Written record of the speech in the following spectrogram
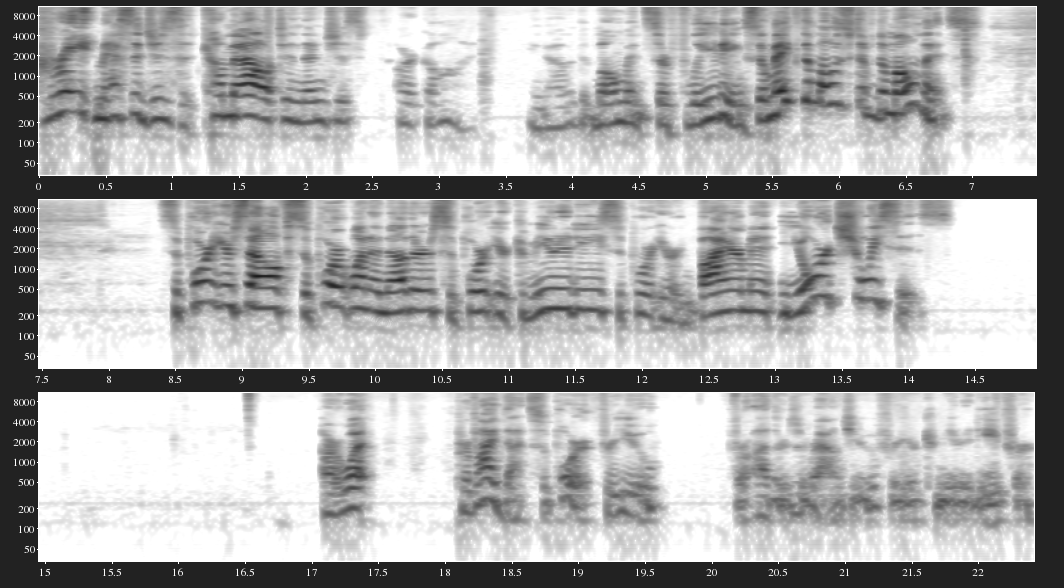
great messages that come out and then just are gone. You know, the moments are fleeting. So make the most of the moments. Support yourself, support one another, support your community, support your environment. Your choices are what provide that support for you, for others around you, for your community, for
